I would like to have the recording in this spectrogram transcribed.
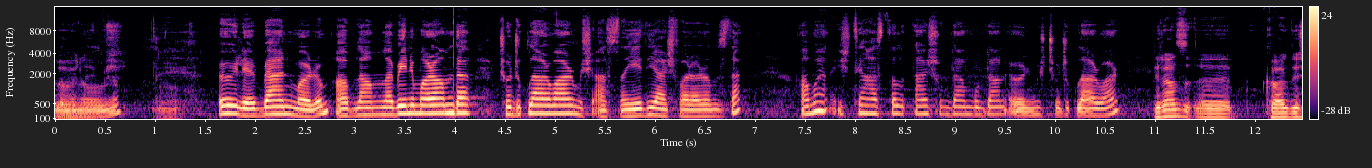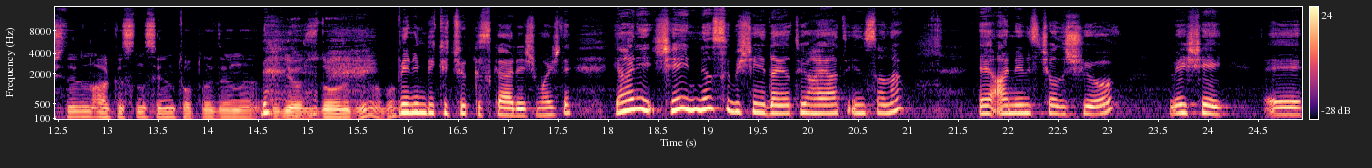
ablamın öyleymiş. oğlunu. Öyle ben varım ablamla. Benim aramda çocuklar varmış aslında. 7 yaş var aramızda. Ama işte hastalıktan şuradan buradan ölmüş çocuklar var. Biraz e, kardeşlerin arkasını senin topladığını biliyoruz. Doğru değil mi bu? Benim bir küçük kız kardeşim var işte. Yani şey nasıl bir şey dayatıyor hayat insana? Ee, anneniz çalışıyor ve şey e,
